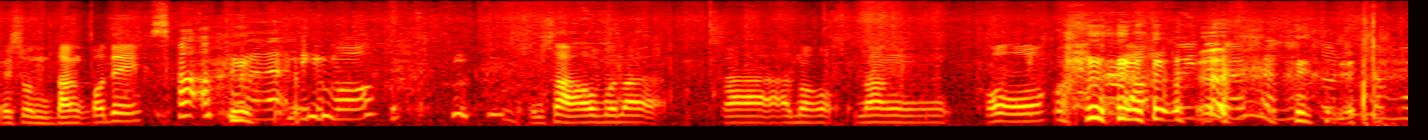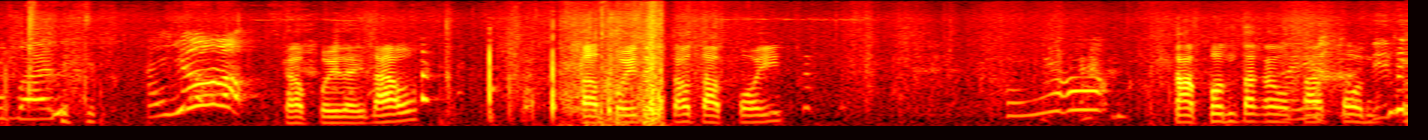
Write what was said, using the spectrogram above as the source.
May sundang ko de. Saan na ni mo? Kung saan mo na ka ano ng oo. Apoy na siya gusto na sa mabala. Ayo! Kapoy na itaw. Tapoy na itaw, tapoy. Ayo! Tapon ta ka, tapon. Dili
